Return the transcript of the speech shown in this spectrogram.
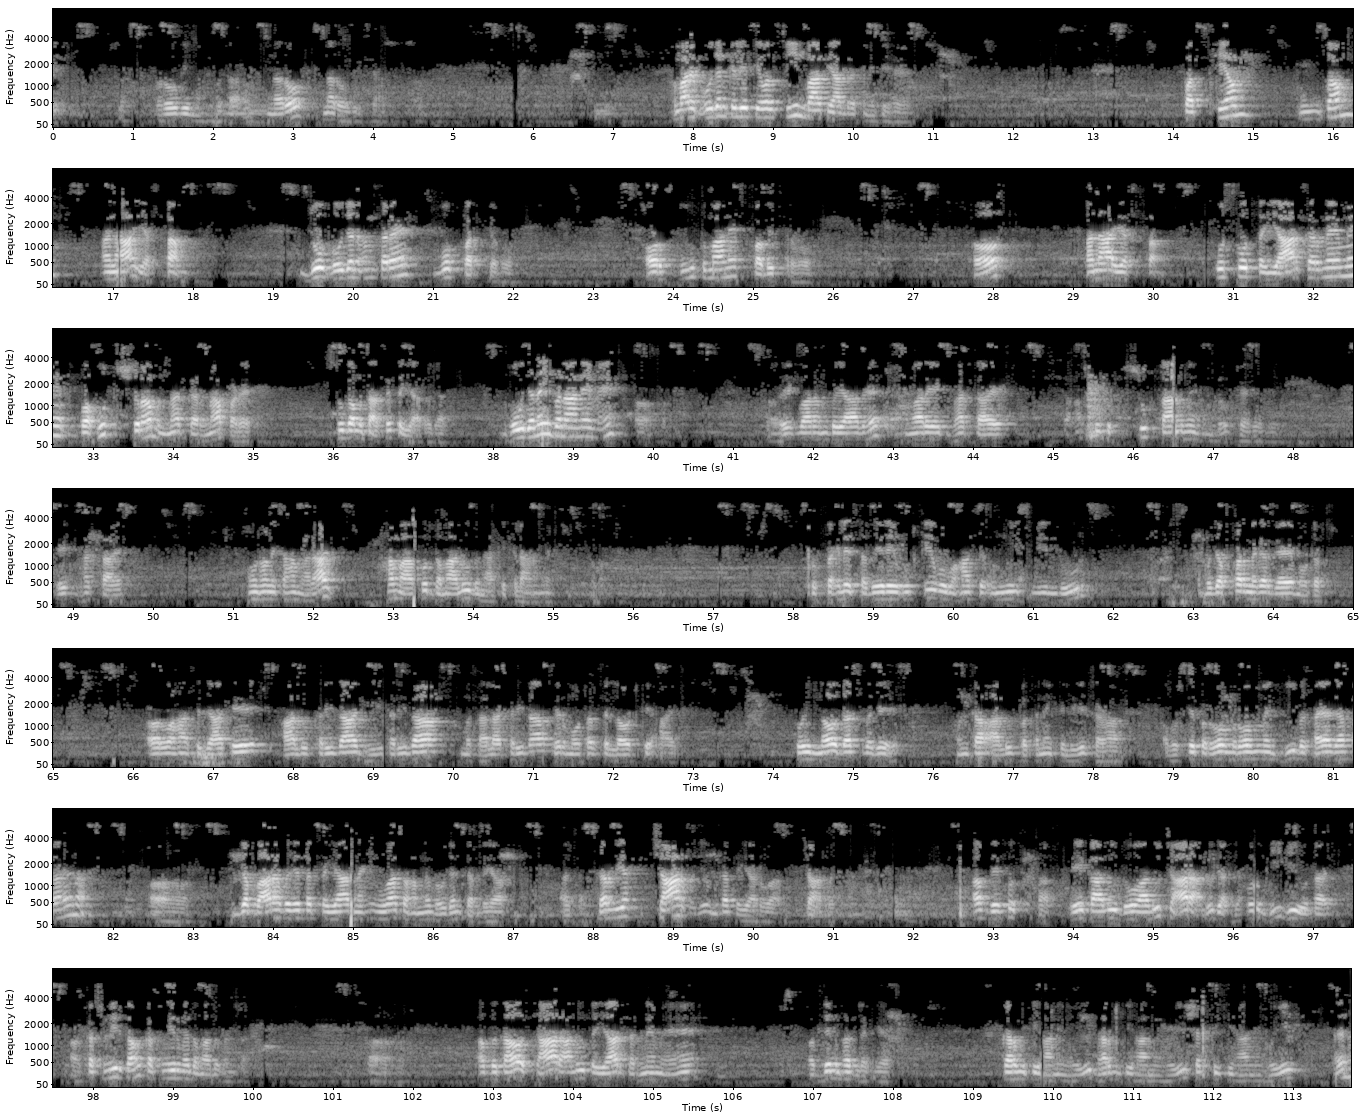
रोगी नहीं होता न रो न रोगी क्या हमारे भोजन के लिए केवल तीन बात याद रखने की है। पथ्यम पूसम अनायस्तम जो भोजन हम करें, वो पथ्य हो। और पूत माने पवित्र हो। और अनायस्तम उसको तैयार करने में बहुत श्रम न करना पड़े। सुगमता से तैयार हो जाए। भोजन ही बनाने में। एक बार हमको याद है, हमारे एक भक्त आए। सुख काल में हम लोग ठहरे थे एक भक्त आए। उन्होंने कहा, महाराज, हम आपको दमालू बना के खिलाएँगे तो पहले सवेरे उठ के वो वहाँ से 19 मील दूर मुजफ्फरनगर गए मोटर और वहाँ से जाके आलू खरीदा, घी खरीदा, मसाला खरीदा, फिर मोटर से लौट के आए। कोई नौ दस बजे उनका आलू पकने के लिए चढ़ा। अब उससे तो रोम रोम में घी बसाया जाता है ना। जब 12 बजे तक तैयार नहीं हुआ तो हमने भोजन कर लिया। अच्छा कर लिया। चार बजे उनका तैयार हुआ, चार बजे। अब देखो, एक आलू, दो आलू, चार आलू जा गया और घी घी होता है। कश्मीर का हो, कश्मीर में दम आलू बनता है। अब बताओ, चार आलू तैयार करने में और दिन भर लग गया। कर्म की हानि हुई, धर्म की हानि हुई, शक्ति की हानि हुई, है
